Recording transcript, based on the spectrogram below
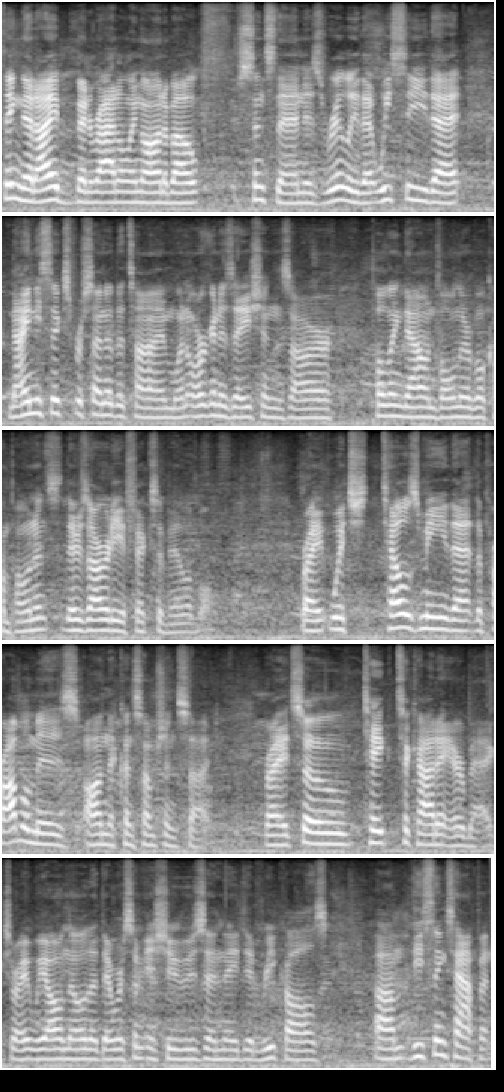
thing that I've been rattling on about since then is really that we see that 96% of the time when organizations are pulling down vulnerable components, there's already a fix available, right? Which tells me that the problem is on the consumption side, right? So take Takata airbags, right? We all know that there were some issues and they did recalls. Um, these things happen.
